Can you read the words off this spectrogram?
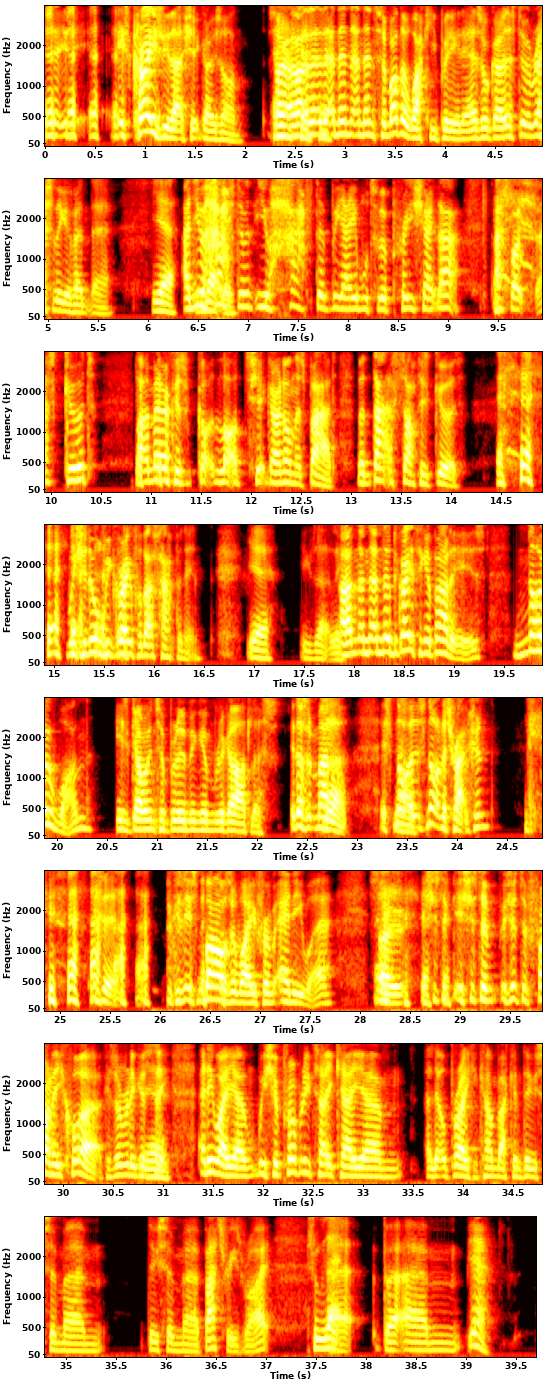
it's, it's crazy that shit goes on. So and, uh, and then and then some other wacky billionaires will go, "Let's do a wrestling event there," yeah. and you exactly. have to you have to be able to appreciate that. That's like that's good. Like America's got a lot of shit going on that's bad, but that stuff is good. We should all be grateful that's happening. Yeah, exactly. And, and, and the great thing about it is, no one is going to Bloomington regardless. It doesn't matter. No. It's not. No. It's not an attraction, is it? Because it's miles away from anywhere. So it's just a, it's just a it's just a funny quirk. It's a really good Yeah. thing. Anyway, um, we should probably take a um a little break and come back and do some um do some uh, batteries, right? True that. Uh, but um, yeah.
